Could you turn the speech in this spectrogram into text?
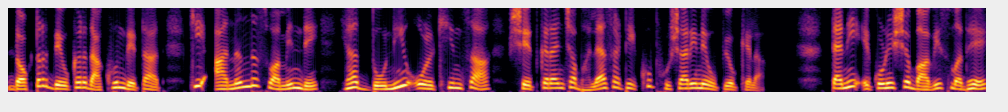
डॉक्टर देवकर दाखवून देतात की आनंद स्वामींनी ह्या दोन्ही ओळखींचा शेतकऱ्यांच्या भल्यासाठी खूप हुशारीने उपयोग केला. त्यांनी एकोणीसशे बावीसमध्ये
